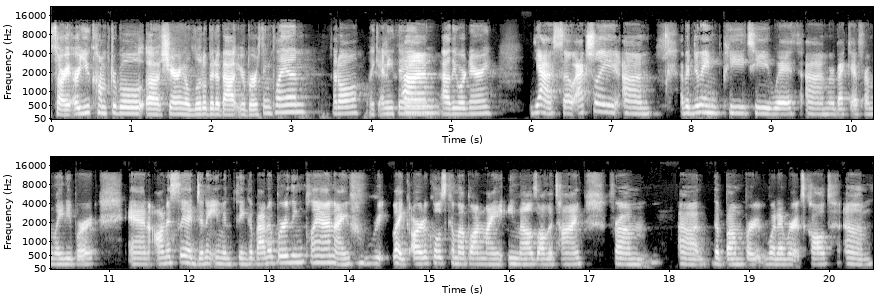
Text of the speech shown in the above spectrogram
sorry are you comfortable uh, sharing a little bit about your birthing plan at all? Like anything um, out of the ordinary yeah, so actually, um, I've been doing PET with um, Rebecca from Ladybird, and honestly, I didn't even think about a birthing plan. I re- like articles come up on my emails all the time from uh, the bump or whatever it's called. Um,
